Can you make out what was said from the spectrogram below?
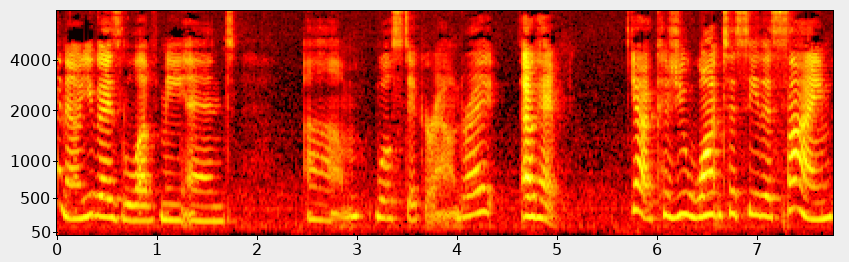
I know, you guys love me and um, will stick around, right? Okay. Yeah, because you want to see this sign.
